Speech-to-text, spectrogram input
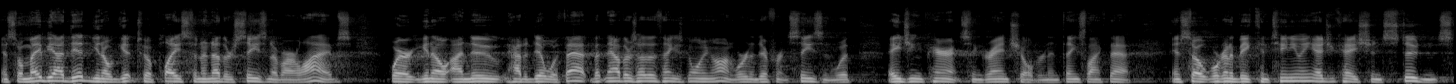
And so maybe I did, you know, get to a place in another season of our lives where, you know, I knew how to deal with that, but now there's other things going on. We're in a different season with aging parents and grandchildren and things like that. And so we're going to be continuing education students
